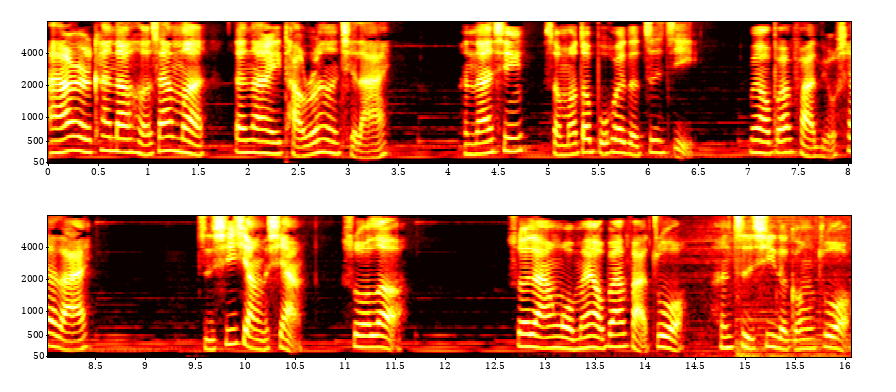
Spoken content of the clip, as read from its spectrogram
阿尔看到和尚们在那里讨论了起来，很担心什么都不会的自己没有办法留下来。仔细想了想，说了：“虽然我没有办法做很仔细的工作，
